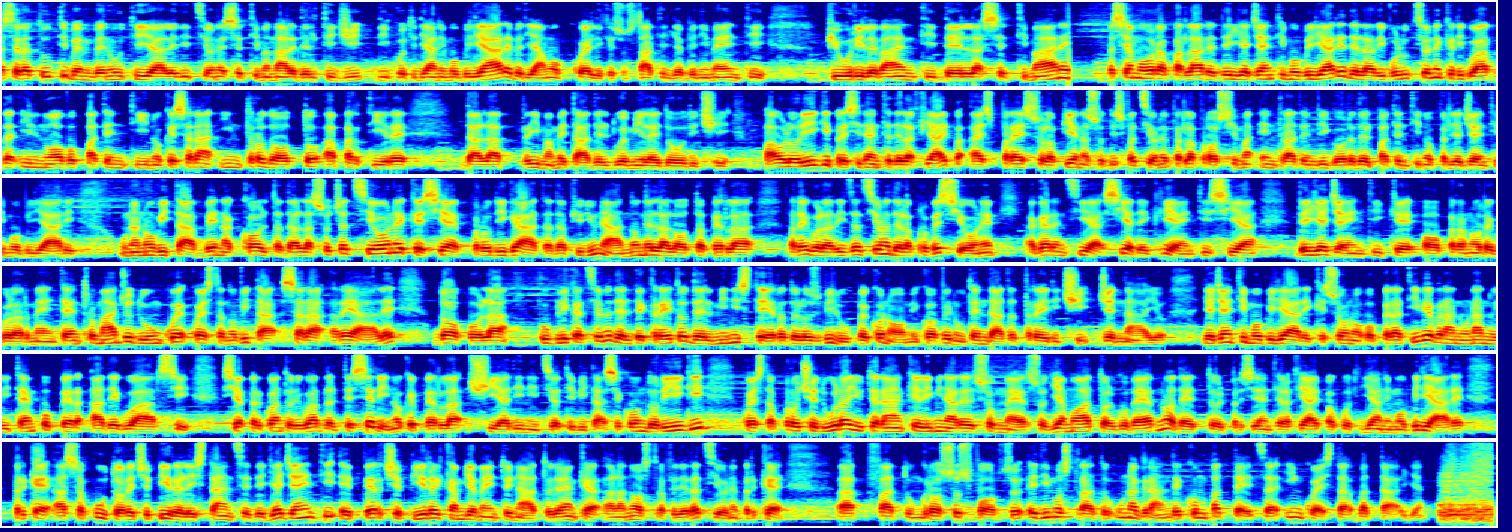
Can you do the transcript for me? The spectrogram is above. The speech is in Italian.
Buonasera a tutti, benvenuti all'edizione settimanale del TG di Quotidiano Immobiliare. Vediamo quelli che sono stati gli avvenimenti più rilevanti della settimana. Passiamo ora a parlare degli agenti immobiliari e della rivoluzione che riguarda il nuovo patentino che sarà introdotto a partire dalla prima metà del 2012. Paolo Righi, presidente della FIAIP, ha espresso la piena soddisfazione per la prossima entrata in vigore del patentino per gli agenti immobiliari, una novità ben accolta dall'associazione che si è prodigata da più di un anno nella lotta per la regolarizzazione della professione a garanzia sia dei clienti sia degli agenti che operano regolarmente. Entro maggio dunque questa novità sarà reale dopo la pubblicazione del decreto del Ministero dello Sviluppo Economico avvenuta in data 13 gennaio. Gli agenti immobiliari che sono operativi avranno un anno di tempo per adeguarsi, sia per quanto riguarda il tesserino che per la scia di inizio attività. Secondo Righi questa procedura aiuterà anche a eliminare il sommerso. Diamo atto al Governo, ha detto il Presidente della FIAIPA Quotidiano Immobiliare, perché ha saputo recepire le istanze degli agenti e percepire il cambiamento in atto ed è anche alla nostra federazione perché ha fatto un grosso sforzo e dimostrato una grande compattezza in questa battaglia.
